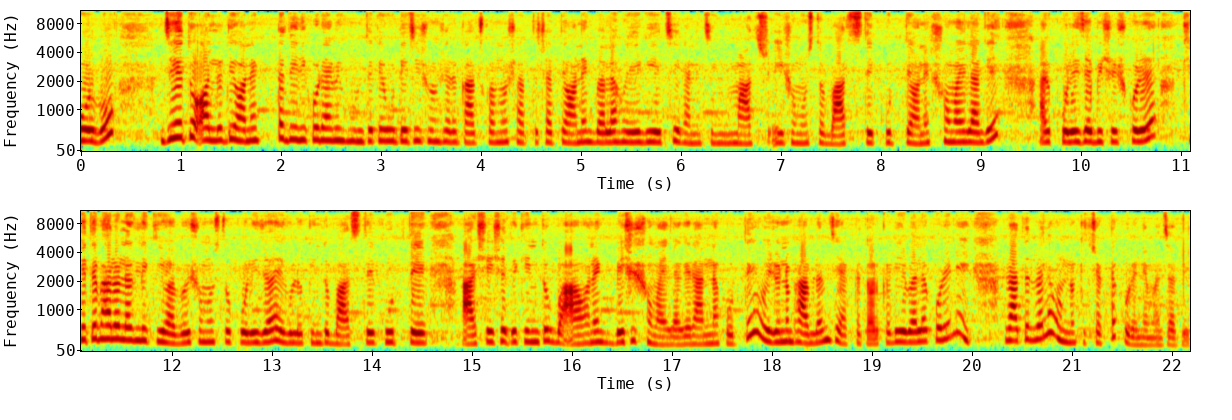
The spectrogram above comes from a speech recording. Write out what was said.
করব। যেহেতু অলরেডি অনেকটা দেরি করে আমি ঘুম থেকে উঠেছি সংসারের কাজকর্ম সাথে সাথে অনেক বেলা হয়ে গিয়েছে। এখানে চিংড়ি মাছ, এই সমস্ত বাছতে কুটতে অনেক সময় লাগে। আর কলিজা বিশেষ করে খেতে ভালো লাগলে কি হবে? ওই সমস্ত কলিজা, এগুলো কিন্তু বাছতে কুটতে, আর সেই সাথে কিন্তু অনেক বেশি সময় লাগে রান্না করতে। ওই জন্য ভাবলাম যে একটা তরকারি এবেলা করে নিই, রাতের বেলা অন্য কিছু একটা করে নেওয়া যাবে।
